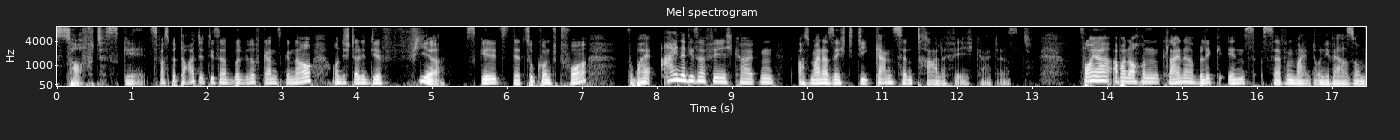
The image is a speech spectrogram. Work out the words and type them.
Soft Skills. Was bedeutet dieser Begriff ganz genau? Und ich stelle dir vier Skills der Zukunft vor, wobei eine dieser Fähigkeiten aus meiner Sicht die ganz zentrale Fähigkeit ist. Vorher aber noch ein kleiner Blick ins Seven Mind Universum.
